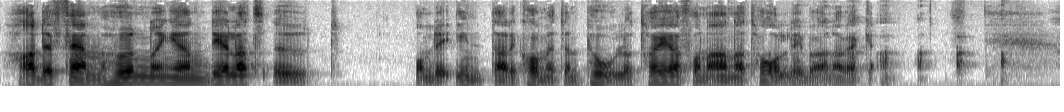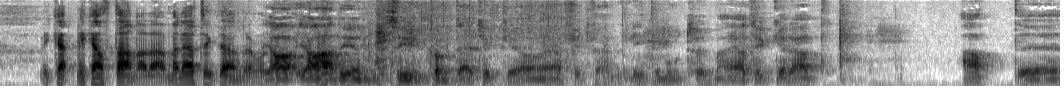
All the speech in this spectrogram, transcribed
Hade 500 delats ut om det inte hade kommit en polotröja från annat håll i början av veckan? Vi kan, vi kan stanna där, men jag tyckte ändå det var Jag, jag hade ju en synpunkt där tycker jag. Jag fick väl lite mothugg. Men jag tycker att, att eh,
